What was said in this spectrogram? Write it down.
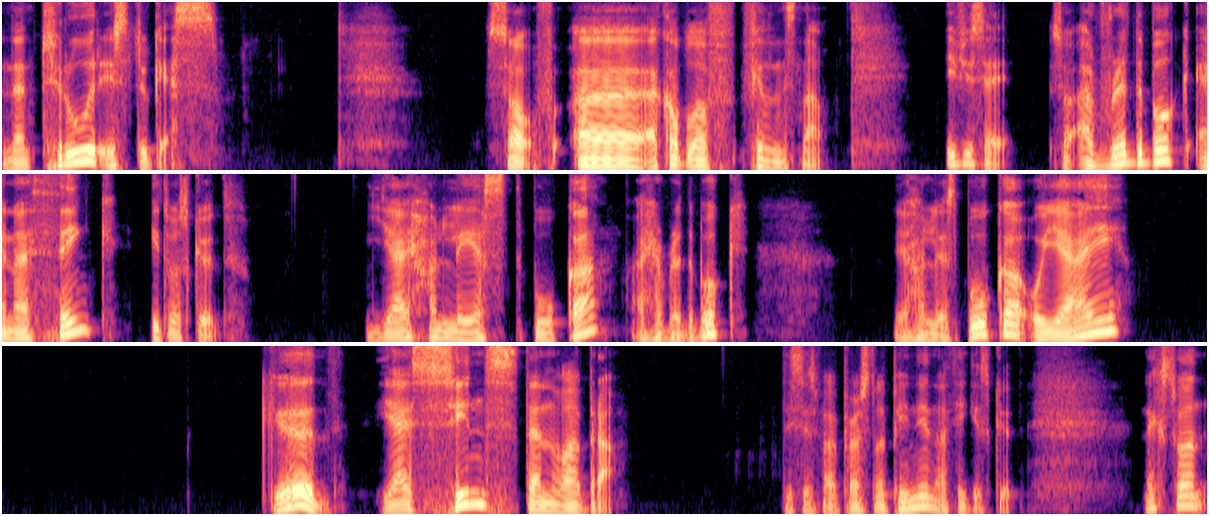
And then tror is to guess. So, uh, a couple of feelings now. If you say, So I've read the book and I think it was good. Jeg har lest boka. I have read the book. Jeg har lest boka, og jeg Good. Jeg syns den var bra. This is my personal opinion. I think it's good. Next one.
